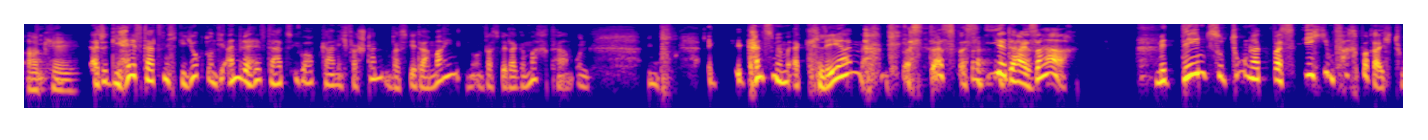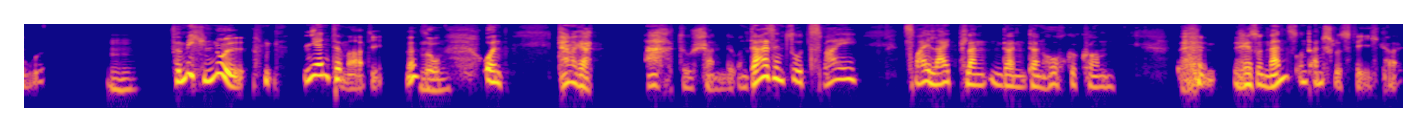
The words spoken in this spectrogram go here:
Okay. Die, also die Hälfte hat es nicht gejuckt und die andere Hälfte hat es überhaupt gar nicht verstanden, was wir da meinten und was wir da gemacht haben. Und pff, äh, kannst du mir mal erklären, was das, was ihr da sagt, mit dem zu tun hat, was ich im Fachbereich tue? Mhm. Für mich null. Niente, Martin. Ne? So. Mhm. Und da haben wir gedacht, ach du Schande. Und da sind so zwei, zwei Leitplanken dann, dann hochgekommen. Resonanz und Anschlussfähigkeit.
